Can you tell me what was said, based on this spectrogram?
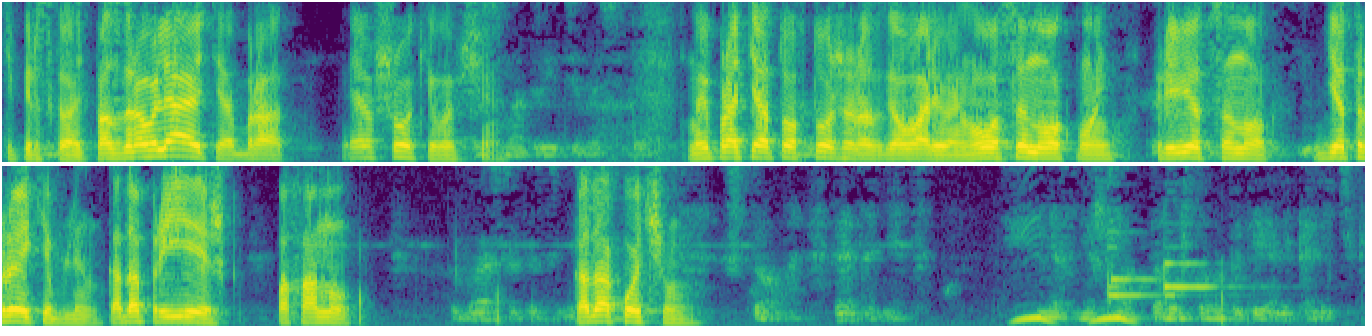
теперь сказать? Поздравляю тебя, брат. Я в шоке вообще. Мы про тебя, Тох, тоже разговариваем. О, сынок мой. Привет, сынок. Где треки, блин? Когда приедешь к пахану? Когда к отчиму? Что? Это нет. Мне смешно от того, что вы потеряли колечко.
